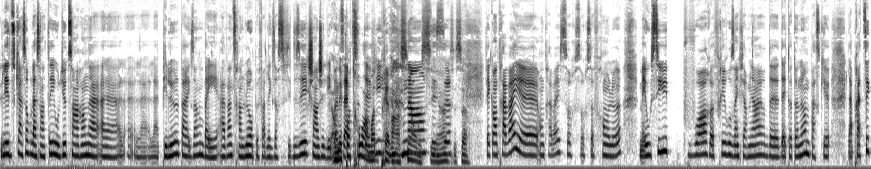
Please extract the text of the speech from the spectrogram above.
l'éducation pour la santé, au lieu de s'en rendre à, à la, la- la pilule, par exemple, ben, avant de se rendre là, on peut faire de l'exercice physique, changer les on bonnes n'est pas trop en de mode vie. prévention non, aussi, c'est hein, ça. c'est ça. Fait qu'on travaille, euh, on travaille sur, sur ce front-là, mais aussi pouvoir offrir aux infirmières de- d'être autonomes parce que la pratique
